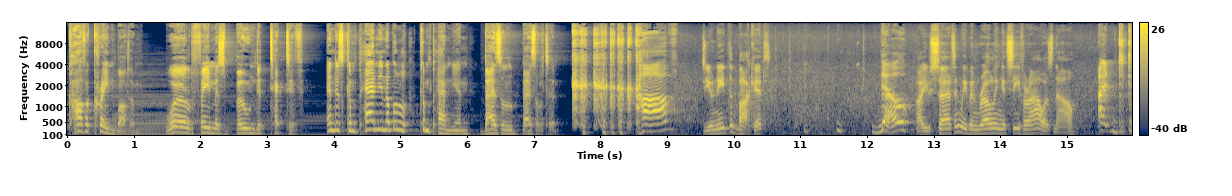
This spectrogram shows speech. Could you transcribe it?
Carver Cranebottom, world famous bone detective, and his companionable companion, Basil Basilton. Carve? Do you need the bucket? No, Are you certain? We've been rolling at sea for hours now. I d- d-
